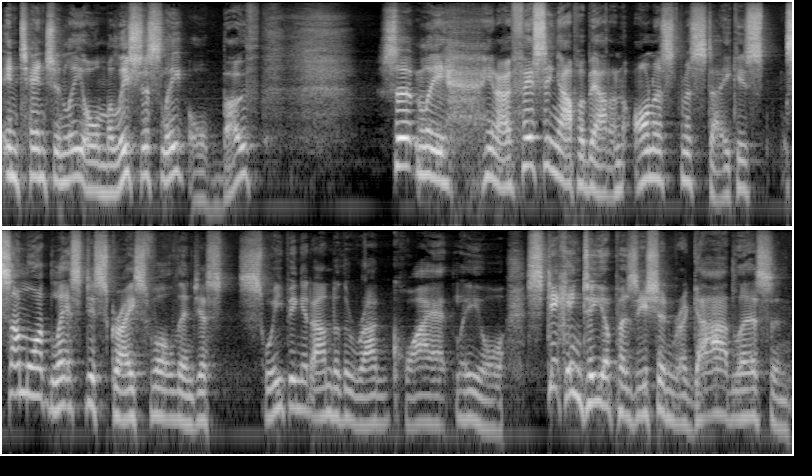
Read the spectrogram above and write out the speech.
intentionally or maliciously or both. Certainly, you know, fessing up about an honest mistake is somewhat less disgraceful than just sweeping it under the rug quietly or sticking to your position regardless and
